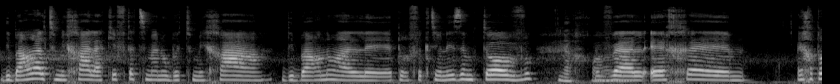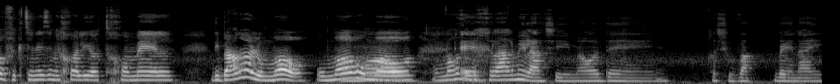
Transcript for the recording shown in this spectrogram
אה, דיברנו על תמיכה, להקיף את עצמנו בתמיכה, דיברנו על אה, פרפקציוניזם טוב, נכון. ועל איך, איך הפרפקציוניזם יכול להיות חומל. דיברנו על הומור, הומור, הומור. הומור זה בכלל מילה שהיא מאוד... חשובה בעיניי.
